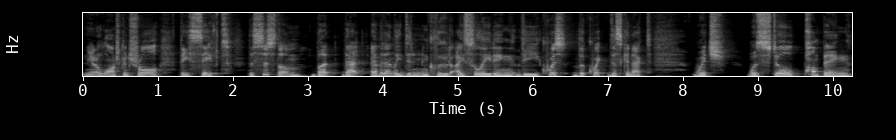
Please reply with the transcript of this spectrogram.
you know, launch control, they safed the system, but that evidently didn't include isolating the quis- the quick disconnect which was still pumping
